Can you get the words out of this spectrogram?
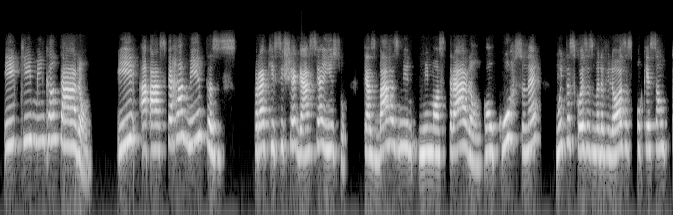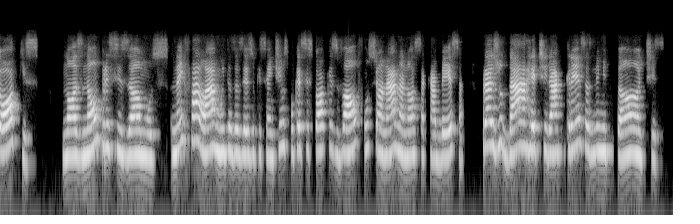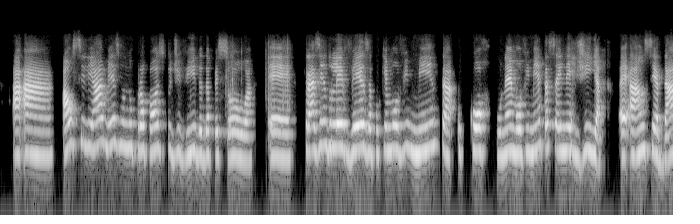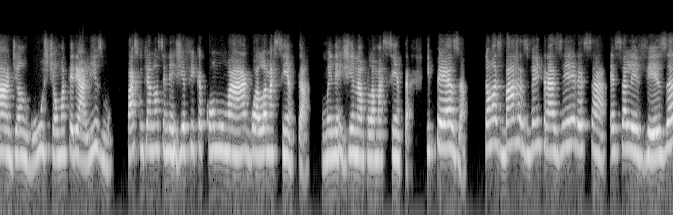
e que me encantaram. E a, as ferramentas para que se chegasse a isso que as barras me, me mostraram com o curso, né? Muitas coisas maravilhosas, porque são toques. Nós não precisamos nem falar muitas das vezes o que sentimos, porque esses toques vão funcionar na nossa cabeça para ajudar a retirar crenças limitantes, a, a, auxiliar mesmo no propósito de vida da pessoa, é, trazendo leveza, porque movimenta o corpo, né? Movimenta essa energia, é, a ansiedade, a angústia, o materialismo, faz com que a nossa energia fica como uma água lamacenta, uma energia lamacenta, e pesa. Então, as barras vêm trazer essa, essa leveza,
